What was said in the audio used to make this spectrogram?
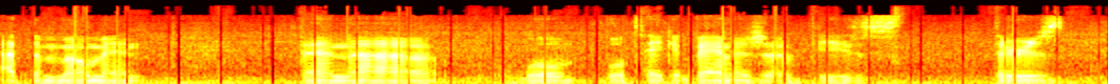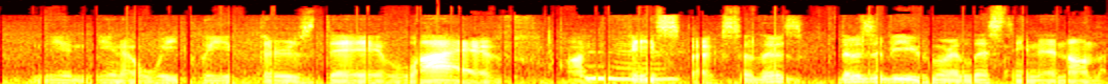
at the moment, then uh, we'll we'll take advantage of these Thursday, you, you, know, weekly Thursday live on mm-hmm. Facebook. So those those of you who are listening in on the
